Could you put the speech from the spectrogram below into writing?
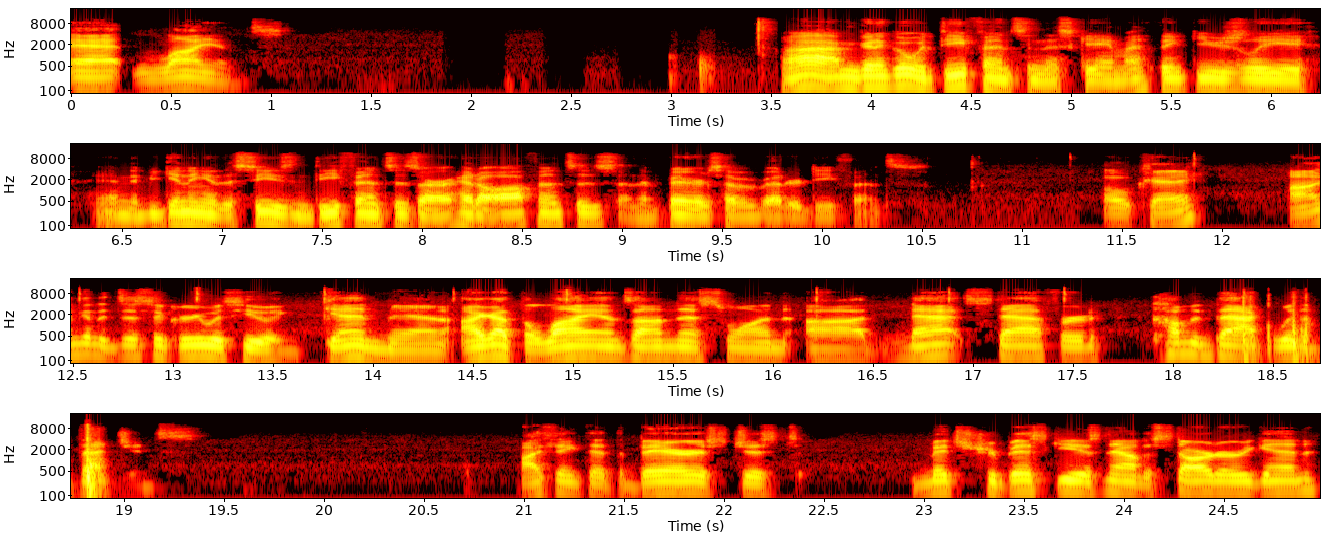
at Lions. I'm going to go with defense in this game. I think usually in the beginning of the season, defenses are ahead of offenses, and the Bears have a better defense. Okay. I'm going to disagree with you again, man. I got the Lions on this one. Uh, Matt Stafford coming back with a vengeance. I think that the Bears just Mitch Trubisky is now the starter again,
